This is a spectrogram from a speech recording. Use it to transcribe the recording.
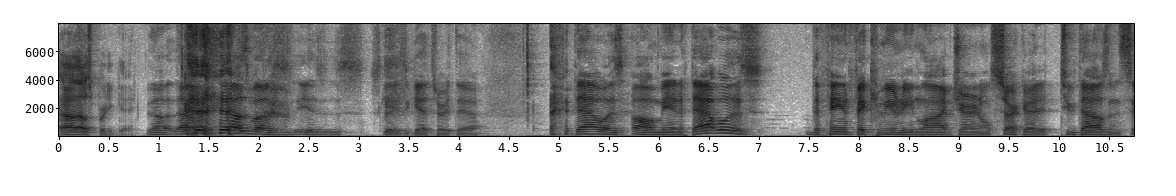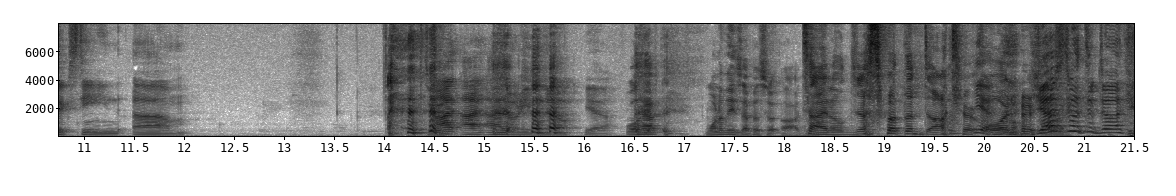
Uh, that was pretty gay. No, that, was, that was about as, as, as scary as it gets right there. That was oh man, if that was the fanfic community in live journal circa 2016, um, I, I I don't even know. Yeah. We'll have to, one of these episodes. Oh, dude. Title just what the doctor Yeah, ordered. just what the doctor.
